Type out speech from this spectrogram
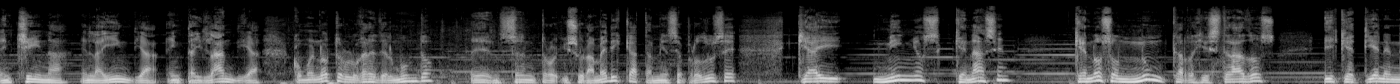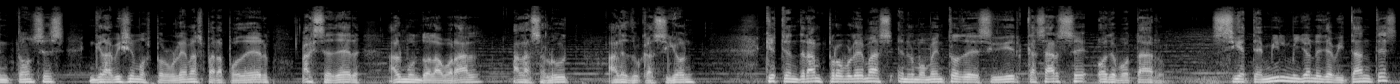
en China, en la India, en Tailandia, como en otros lugares del mundo, en Centro y Suramérica también se produce, que hay niños que nacen que no son nunca registrados y que tienen entonces gravísimos problemas para poder acceder al mundo laboral, a la salud, a la educación, que tendrán problemas en el momento de decidir casarse o de votar. Siete mil millones de habitantes,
